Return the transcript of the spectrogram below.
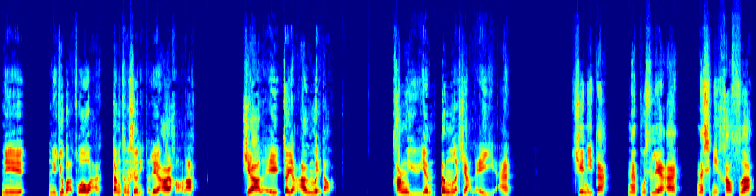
你，你就把昨晚当成是你的恋爱好了。夏雷这样安慰道。唐雨嫣瞪了夏雷一眼。去你的！那不是恋爱，那是你好色。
